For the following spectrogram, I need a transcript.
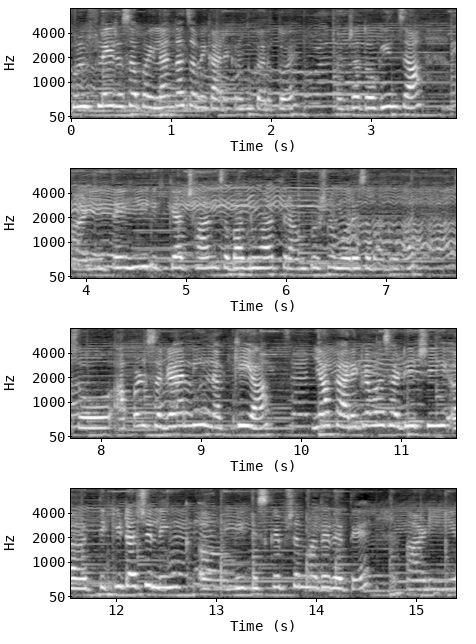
फुल फ्लेज असा पहिल्यांदाच आम्ही कार्यक्रम करतो आहे तुमच्या दोघींचा. आणि तेही इतक्या छान सभागृहात रामकृष्ण मोरे सभागृहात. सो आपण सगळ्यांनी नक्की या. या कार्यक्रमासाठीची तिकिटाची लिंक मी डिस्क्रिप्शनमध्ये देते आणि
